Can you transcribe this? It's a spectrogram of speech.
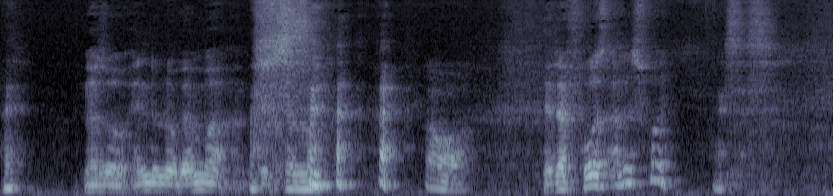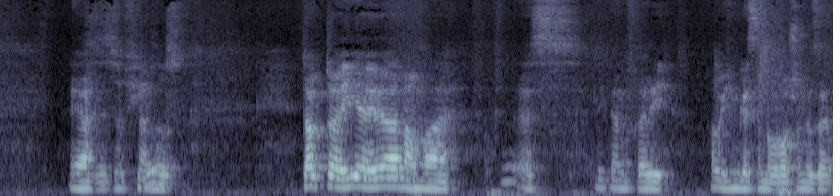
Hä? Na so Ende November, Dezember. Oh. ja, davor ist alles voll. Es ist, ja, Es ist so viel also, los. Doktor, hier, hör nochmal. Es liegt an Freddy. Habe ich ihm gestern auch schon gesagt.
